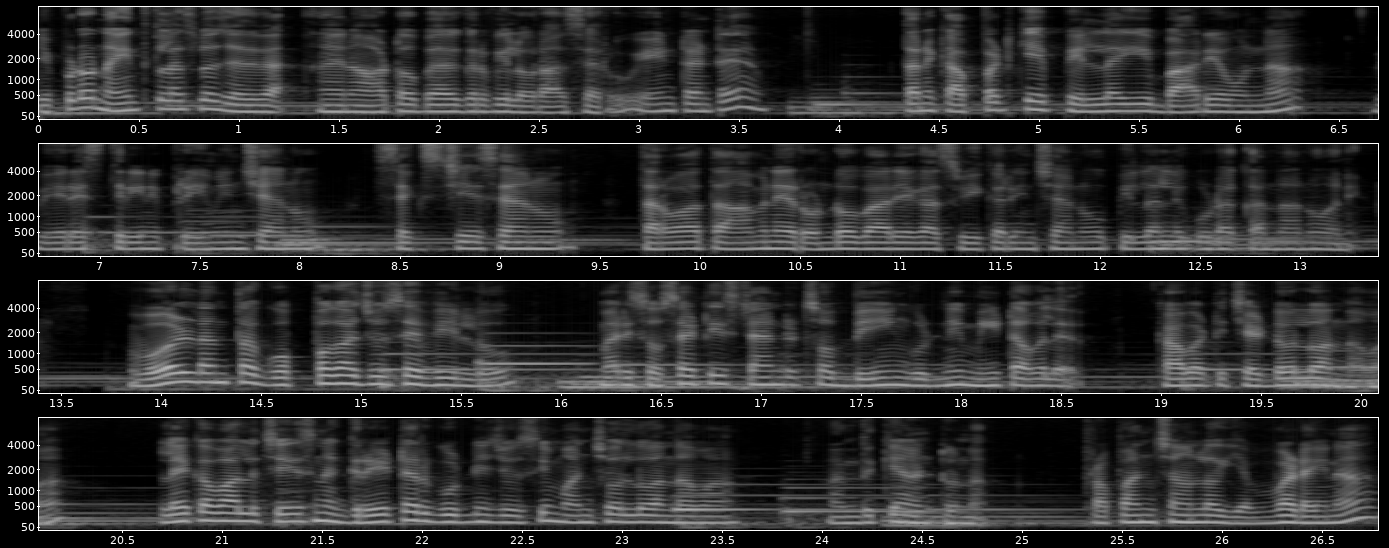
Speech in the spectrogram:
ఎప్పుడో నైన్త్ క్లాస్లో చదివా. ఆయన ఆటోబయోగ్రఫీలో రాశారు. ఏంటంటే తనకి అప్పటికే పెళ్ళయి భార్య ఉన్న వేరే స్త్రీని ప్రేమించాను సెక్స్ చేశాను తర్వాత ఆమెనే రెండో భార్యగా స్వీకరించాను పిల్లల్ని కూడా కన్నాను అని. వరల్డ్ అంతా గొప్పగా చూసే వీళ్ళు మరి సొసైటీ స్టాండర్డ్స్ ఆఫ్ బీయింగ్ గుడ్ని మీట్ అవ్వలేదు. కాబట్టి చెడ్డోళ్ళు అన్నావా? లేక వాళ్ళు చేసిన గ్రేటర్ గుడ్ని చూసి మంచోళ్ళు అందామా? అందుకే అంటున్నా. ప్రపంచంలో ఎవడైనా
